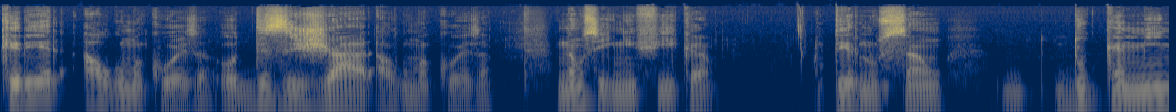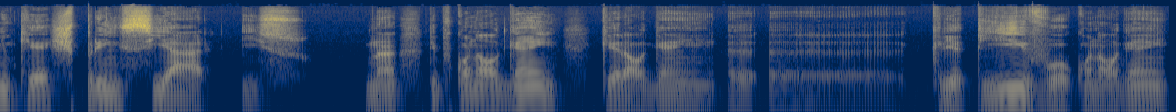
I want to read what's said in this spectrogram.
querer alguma coisa ou desejar alguma coisa não significa ter noção do caminho que é experienciar isso. Né? Tipo, quando alguém quer alguém eh, eh, criativo ou quando alguém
